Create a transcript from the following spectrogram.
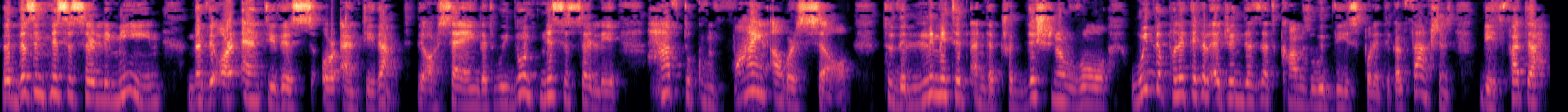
That doesn't necessarily mean that they are anti this or anti that. They are saying that we don't necessarily have to confine ourselves to the limited and the traditional role with the political agendas that comes with these political factions, be it Fatah,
